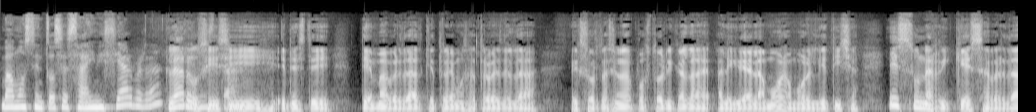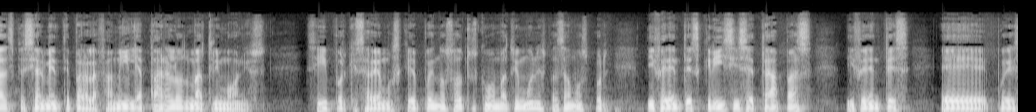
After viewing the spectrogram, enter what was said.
Vamos entonces a iniciar, ¿verdad? Claro, sí, sí, en este tema, ¿verdad?, que traemos a través de la exhortación apostólica, la alegría del amor, amor y leticia, es una riqueza, ¿verdad?, especialmente para la familia, para los matrimonios. Sí, porque sabemos que pues nosotros como matrimonios pasamos por diferentes crisis, etapas, diferentes eh, pues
